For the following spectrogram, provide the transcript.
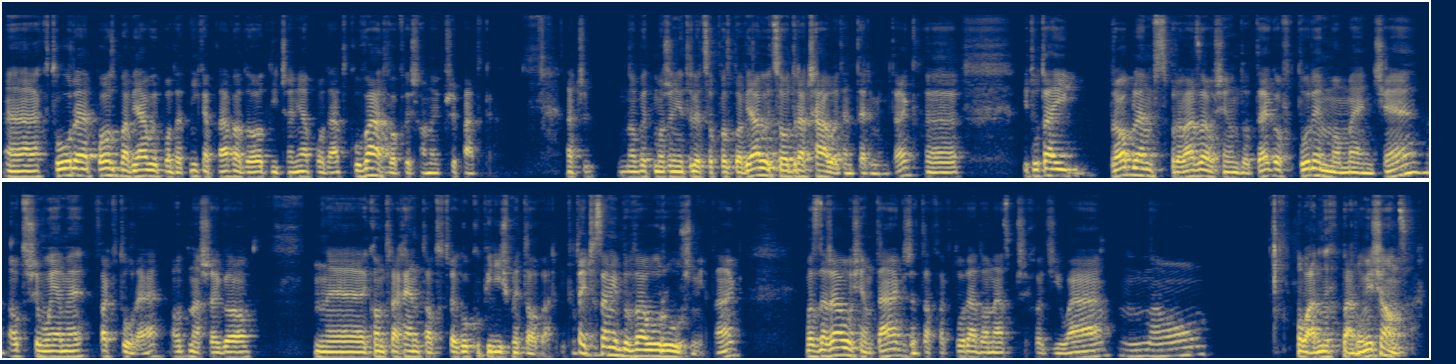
e, które pozbawiały podatnika prawa do odliczenia podatku VAT w określonych przypadkach. Znaczy, nawet może nie tyle co pozbawiały, co odraczały ten termin. Tak? E, I tutaj problem sprowadzał się do tego, w którym momencie otrzymujemy fakturę od naszego e, kontrahenta, od którego kupiliśmy towar. I tutaj czasami bywało różnie. Tak? Bo zdarzało się tak, że ta faktura do nas przychodziła no, po ładnych paru miesiącach.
